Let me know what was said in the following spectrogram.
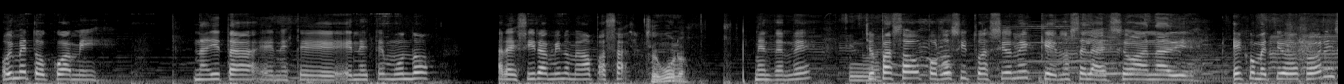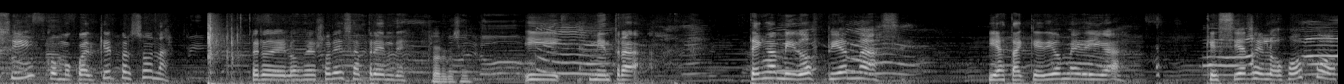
Hoy me tocó a mí. Nadie está en este, en este mundo para decir a mí no me va a pasar. Seguro. ¿Me entendés? Yo he pasado por dos situaciones que no se las deseo a nadie. He cometido errores, sí, como cualquier persona, pero de los errores se aprende. Claro que sí. Y mientras tenga mis dos piernas y hasta que Dios me diga que cierre los ojos,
